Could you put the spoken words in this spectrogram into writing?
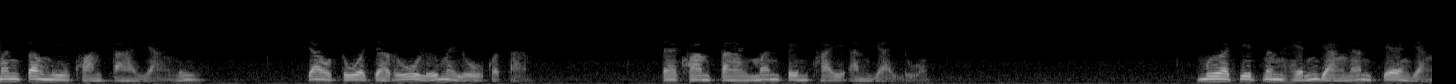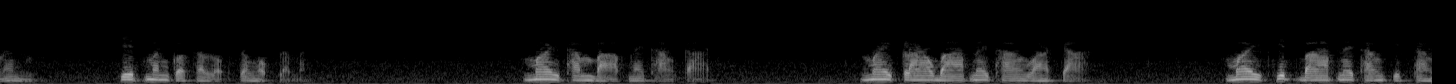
มันต้องมีความตายอย่างนี้ เจ้าตัวจะรู้หรือไม่รู้ก็ตาม แต่ความตายมันเป็นภัยอันใหญ่หลวง เมื่อจิตมันเห็นอย่างนั้นแจ้งอย่างนั้น จิตมันก็สลบสงบแล้วมัน ไม่ทำบาปในทางกาย ไม่กล่าวบาปในทางวาจา ไม่คิดบาปในทางจิตทาง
